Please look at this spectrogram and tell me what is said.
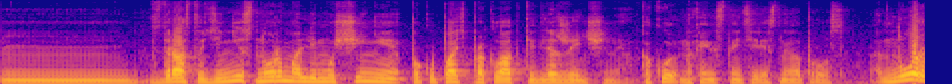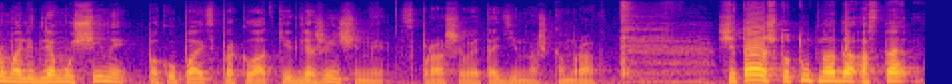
Здравствуй, Денис. Норма ли мужчине покупать прокладки для женщины? Какой, наконец-то, интересный вопрос. Норма ли для мужчины покупать прокладки для женщины? Спрашивает один наш комрад. Считаю, что тут надо, оста...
